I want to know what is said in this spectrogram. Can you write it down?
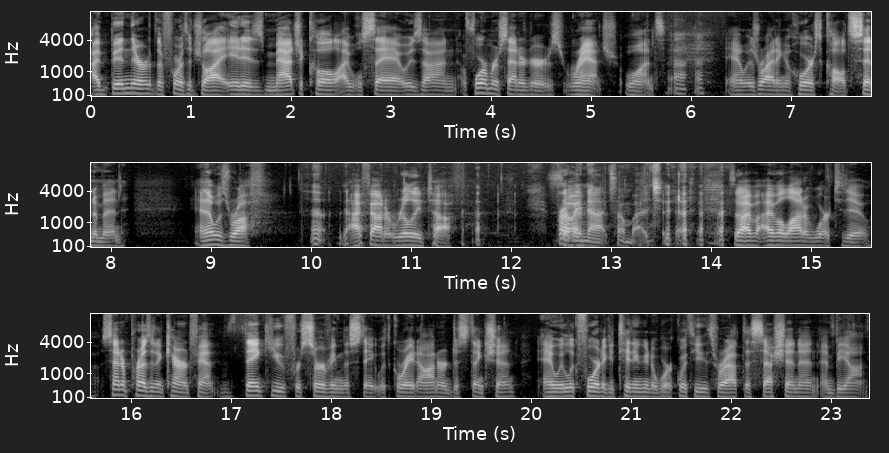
I've been there the Fourth of July. It is magical. I will say I was on a former senator's ranch once uh-huh. and was riding a horse called Cinnamon, and that was rough. I found it really tough. Probably so not so much. so I have, I have, a lot of work to do. Senate President Karen Fann, thank you for serving the state with great honor and distinction. And we look forward to continuing to work with you throughout this session and, and beyond.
